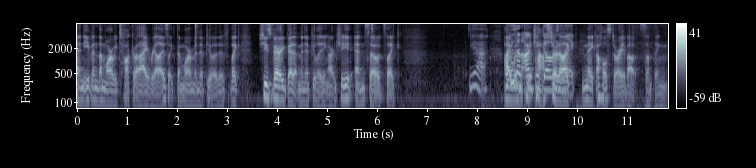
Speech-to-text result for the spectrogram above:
and even the more we talk about, it, I realize like the more manipulative. Like she's very good at manipulating Archie, and so it's like Yeah, I wouldn't then put past her to like, like make a whole story about something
